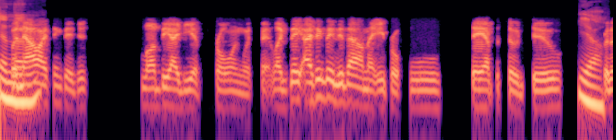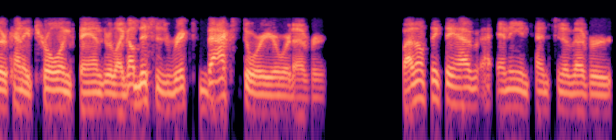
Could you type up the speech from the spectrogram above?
And but then now I think they just love the idea of trolling with fans. Like they, I think they did that on the April Fool's Day episode two, yeah, where they're kind of trolling fans. Who are like, oh, this is Rick's backstory or whatever. But I don't think they have any intention of ever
